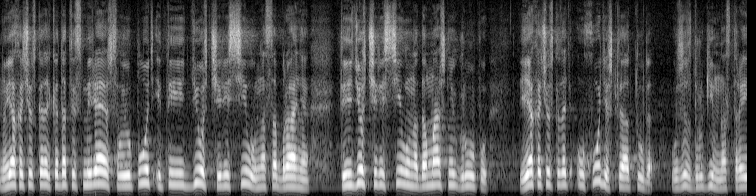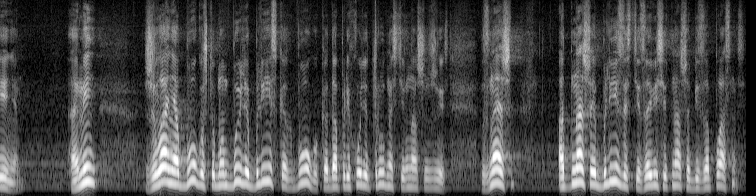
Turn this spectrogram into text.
но я хочу сказать, когда ты смиряешь свою плоть, и ты идешь через силу на собрание, ты идешь через силу на домашнюю группу, и я хочу сказать, уходишь ты оттуда уже с другим настроением. Аминь. Желание Богу, чтобы мы были близко к Богу, когда приходят трудности в нашу жизнь. Знаешь, от нашей близости зависит наша безопасность.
